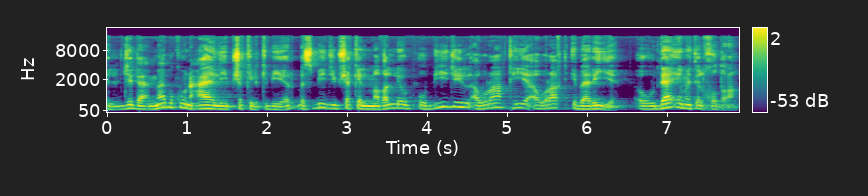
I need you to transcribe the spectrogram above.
الجذع ما بكون عالي بشكل كبير بس بيجي بشكل مظلة وبيجي الأوراق هي أوراق إبارية. ودائمة الخضرة.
